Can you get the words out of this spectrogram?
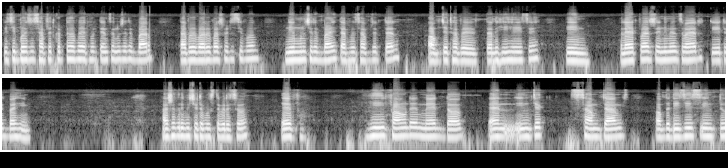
পেসিভ ভয়েসের সাবজেক্ট করতে হবে। এরপর টেন্স অনুসারে বার তারপরে বারের পার্স পার্টিসিপল নিয়ম অনুসারে বাই তারপরে সাবজেক্টটার অবজেক্ট হবে। তাহলে হি হয়েছে হিম তাহলে at first animals were created by him আশা করি বিষয়টা বুঝতে পেরেছ। F he found a mad dog and inject some germs of the disease into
